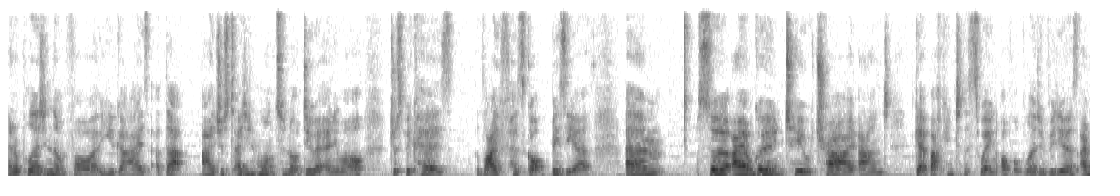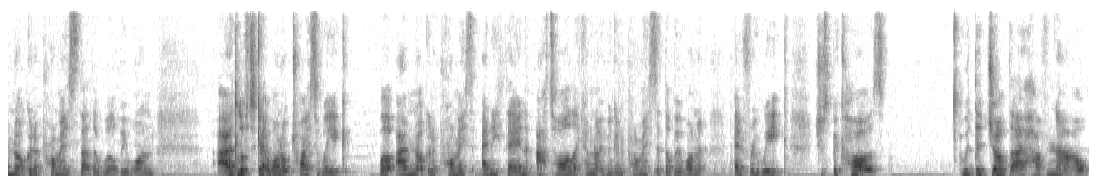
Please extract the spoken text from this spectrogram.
and uploading them for you guys. That I just I didn't want to not do it anymore just because life has got busier. Um, so I am going to try and get back into the swing of uploading videos. I'm not going to promise that there will be one. I'd love to get one up twice a week but I'm not going to promise anything at all. Like I'm not even going to promise that there'll be one every week just because with the job that I have now,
